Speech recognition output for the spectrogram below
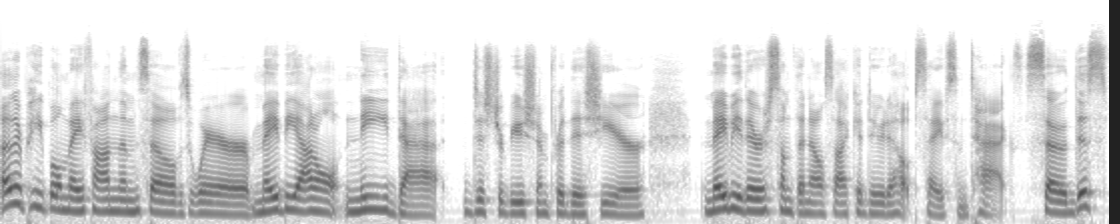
Other people may find themselves where maybe I don't need that distribution for this year. Maybe there's something else I could do to help save some tax. So this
